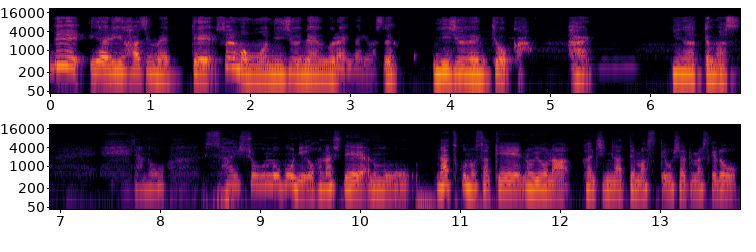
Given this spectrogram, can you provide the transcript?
で、やり始めて、それももう20年ぐらいになりますね。20年強化。はい。になってます。あの、最初の方にお話で、あのもう、夏子の酒のような感じになってますっておっしゃってますけど、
